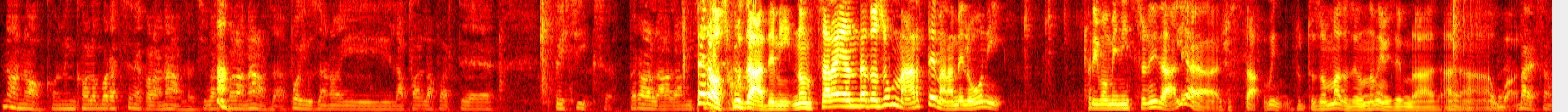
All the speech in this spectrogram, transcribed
No, no, con- in collaborazione con la NASA. Si va Ah. con la NASA. Poi usano i- la, la parte SpaceX. Però la, la Però scusatemi, non sarai andato su Marte, ma la Meloni, primo ministro in Italia, ci sta. Quindi tutto sommato secondo me mi sembra ah, uguale. Beh, sono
